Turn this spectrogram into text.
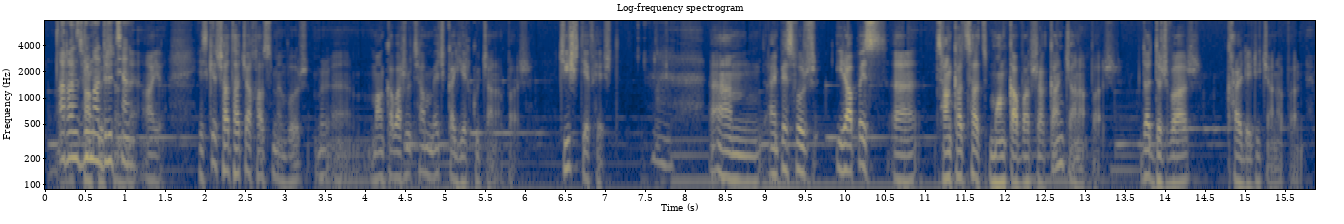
առանց դիմադրության այո իսկ ես շատ հաճախ ասում եմ որ մանկավարժության մեջ կա երկու ճանապարհ ճիշտ եւ հեշտ այնպես որ իրապես ցանկացած մանկավարժական ճանապարհ դա դժվար քայլերի ճանապարհն է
